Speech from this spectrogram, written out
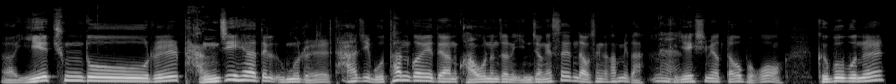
어, 이해 충돌을 방지해야 될 의무를 다하지 못한 거에 대한 과오는 저는 인정했어야 된다고 생각합니다. 네. 그게 핵심이었다고 보고 그 부분을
